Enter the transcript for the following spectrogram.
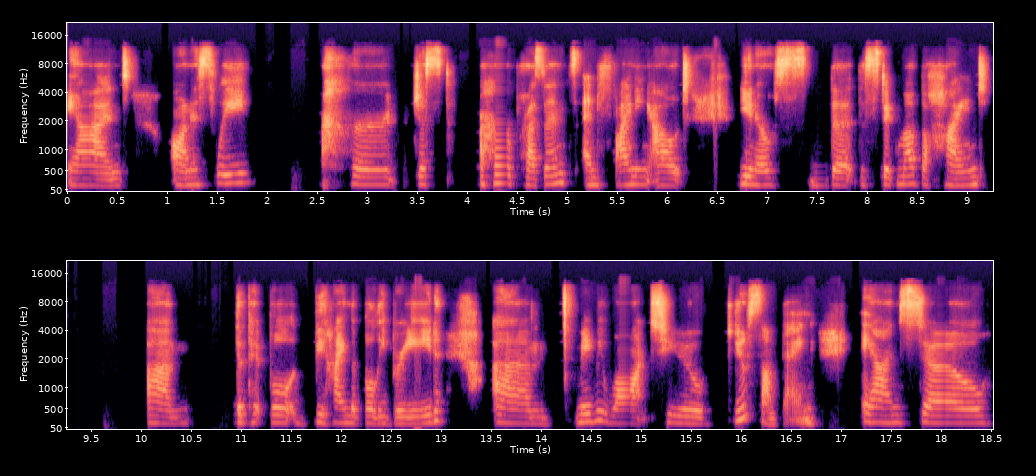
And honestly, her just her presence and finding out, you know, the the stigma behind um, the pit bull behind the bully breed um, made me want to do something. And so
